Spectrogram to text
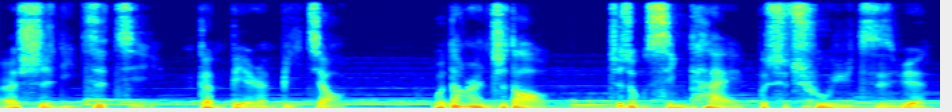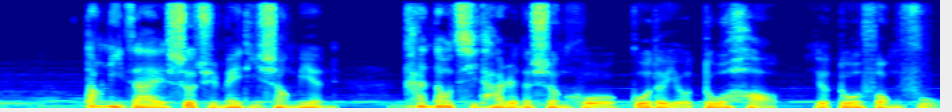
而是你自己跟别人比较。我当然知道，这种心态不是出于自愿。当你在社群媒体上面看到其他人的生活过得有多好、有多丰富，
